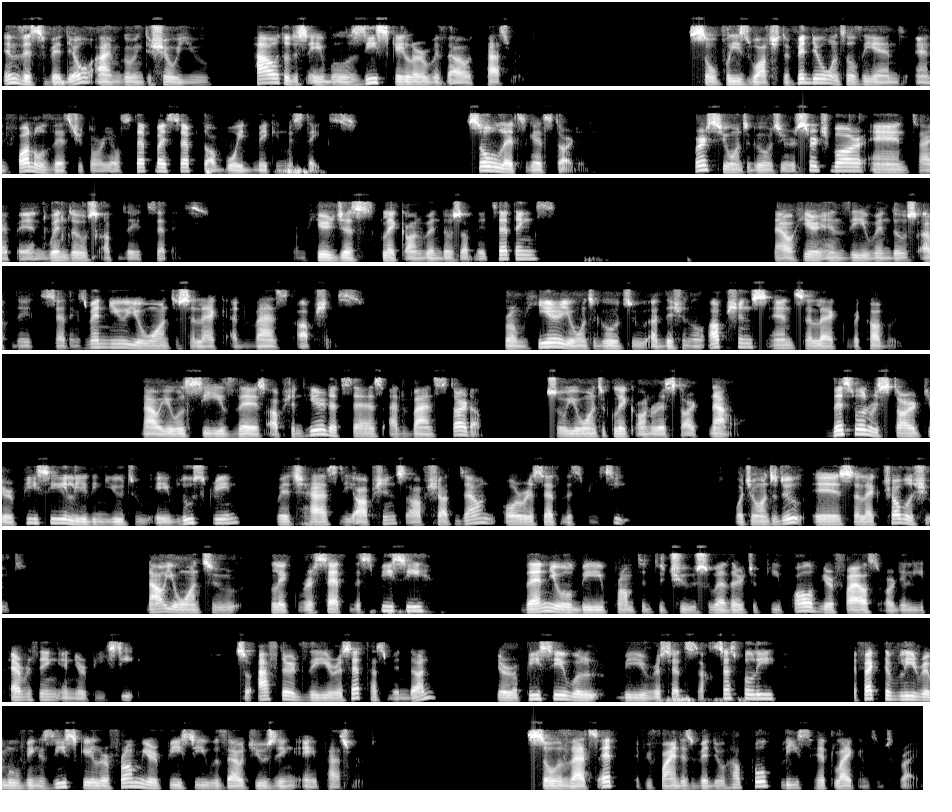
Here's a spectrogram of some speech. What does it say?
In this video, I'm going to show you how to disable Zscaler without password. So please watch the video until the end and follow this tutorial step by step to avoid making mistakes. So let's get started. First, you want to go to your search bar and type in Windows Update Settings. From here, just click on Windows Update Settings Now here in the Windows Update settings menu, you want to select advanced options. From here, you want to go to additional options and select recovery. Now you will see this option here that says advanced startup. So you want to click on restart now. This will restart your PC leading you to a blue screen which has the options of shutdown or reset this PC. What you want to do is select troubleshoot now you want to click reset this PC. Then you will be prompted to choose whether to keep all of your files or delete everything in your PC. So after the reset has been done, your PC will be reset successfully, effectively removing Zscaler from your PC without using a password. So that's it. If you find this video helpful, please hit like and subscribe.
